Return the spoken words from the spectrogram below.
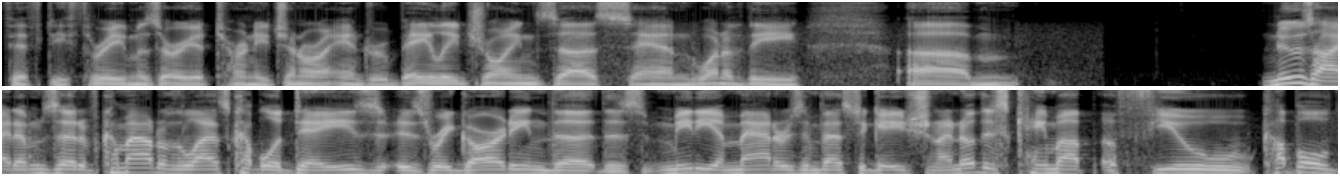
53. Missouri Attorney General Andrew Bailey joins us, and one of the um, news items that have come out over the last couple of days is regarding the this Media Matters investigation. I know this came up a few couple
